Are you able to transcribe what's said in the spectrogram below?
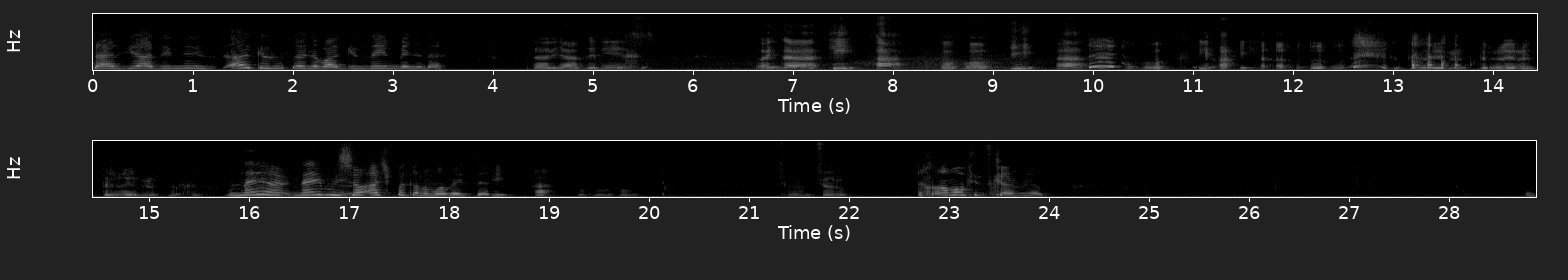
Derya, Deniz. Herkese söyle bak izleyin beni de. Derya, Deniz. Hayda. Hi ha. Ho ho. Hi ha. Ho ho. Hi ha hi ha. Ne neymiş o? Aç bakalım o besi. Hi ha. Ho ho ho. Çorum çorum. Ama biz görmüyoruz.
